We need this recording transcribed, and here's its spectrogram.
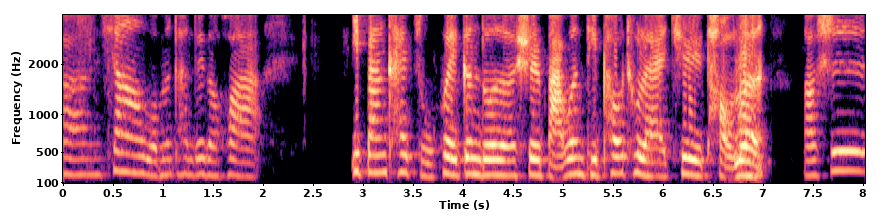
嗯，像我们团队的话。一般开组会更多的是把问题抛出来去讨论。老师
